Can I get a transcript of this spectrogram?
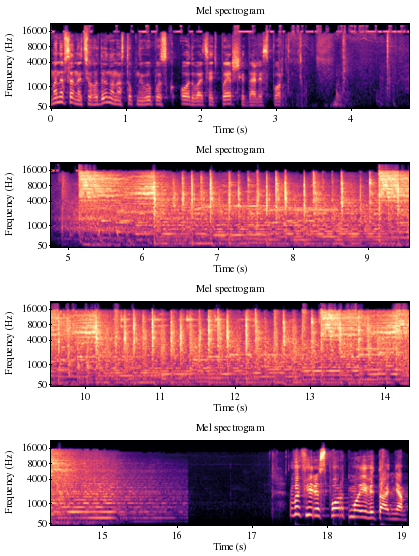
У мене все на цю годину. Наступний випуск о 21 Далі спорт. Ефірі спорт. Мої вітання.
